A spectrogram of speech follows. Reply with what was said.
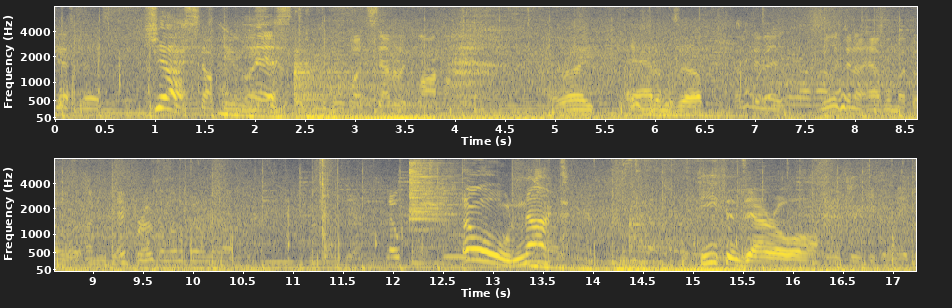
Just missed. Just Stuck in like, missed. what, 7 o'clock All right, Adam's up. The only thing I have on my bow is 100. It broke a little bit on the Nope. Oh, knocked Ethan's arrow off.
